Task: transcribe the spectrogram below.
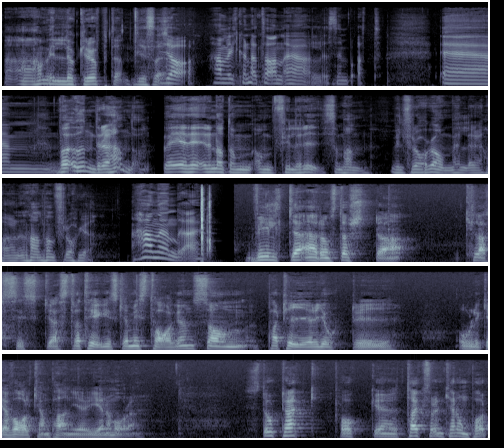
Ah, Han vill luckra upp den, gissar jag. Ja, han vill kunna ta en öl i sin båt. Ehm, Vad undrar han då? Är det, är det något om, om fylleri som han vill fråga om eller har han en annan fråga? han undrar, Vilka är de största klassiska strategiska misstagen som partier gjort i olika valkampanjer genom åren? Stort tack och eh, tack för en kanonpodd.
